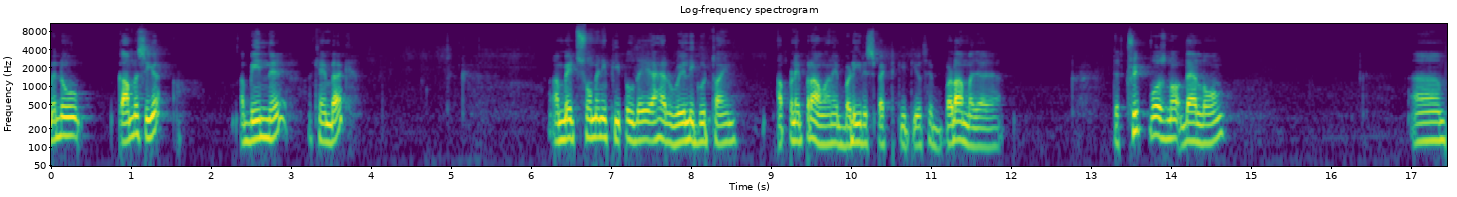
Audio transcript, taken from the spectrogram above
ਮੈਨੂੰ ਕੰਮ ਸੀਗਾ ਆ ਬੀਨ ਨੇ came back I met so many people there. I had a really good time. ਆਪਣੇ ਭਰਾਵਾਂ ਨੇ ਬੜੀ ਰਿਸਪੈਕਟ ਕੀਤੀ ਉੱਥੇ ਬੜਾ ਮਜ਼ਾ ਆਇਆ The trip was not that long. Um,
